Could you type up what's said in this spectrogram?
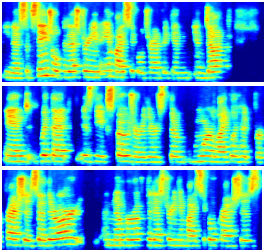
you know substantial pedestrian and bicycle traffic in, in Duck. And with that is the exposure, there's the more likelihood for crashes. So there are a number of pedestrian and bicycle crashes.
